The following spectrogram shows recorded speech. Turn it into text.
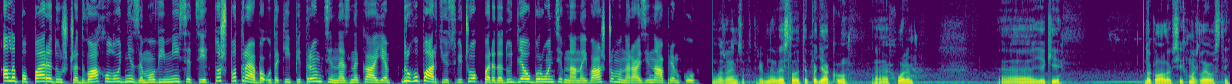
Але попереду ще два холодні зимові місяці, тож потреба у такій підтримці не зникає. Другу партію свічок передадуть для оборонців на найважчому наразі напрямку. Вважаємо за потрібне висловити подяку е, хворим, е, які доклали всіх можливостей,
